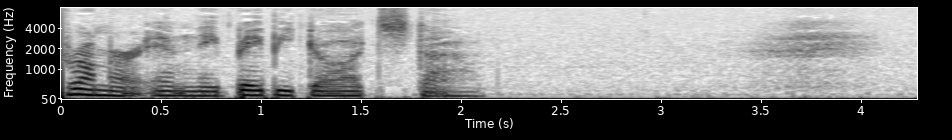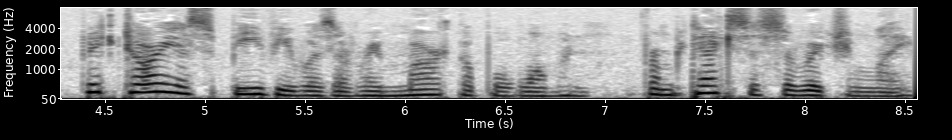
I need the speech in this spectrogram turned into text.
drummer in the Baby Dodds style. Victoria Spivey was a remarkable woman, from Texas originally.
